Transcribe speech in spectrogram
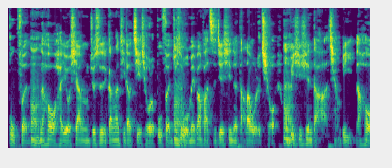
部分，嗯，然后还有像就是刚刚提到解球的部分，嗯，就是我没办法直接性的打到我的球，嗯，我必须先打墙壁，然后。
